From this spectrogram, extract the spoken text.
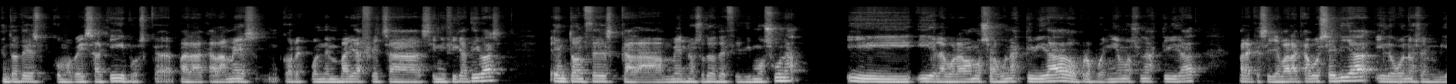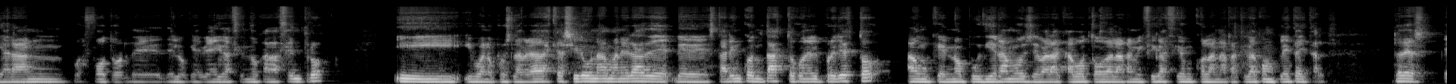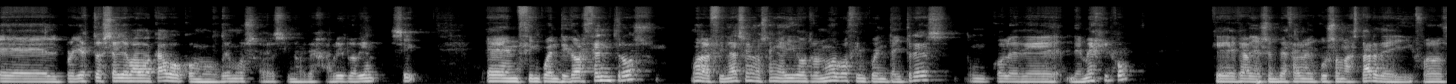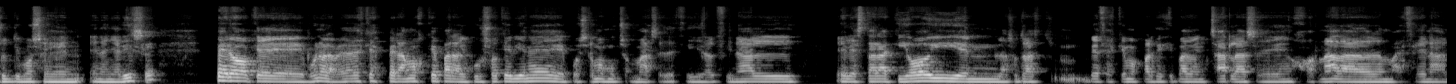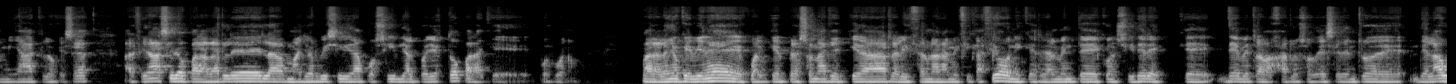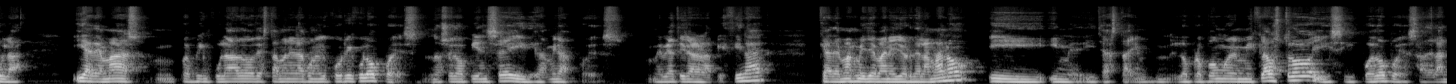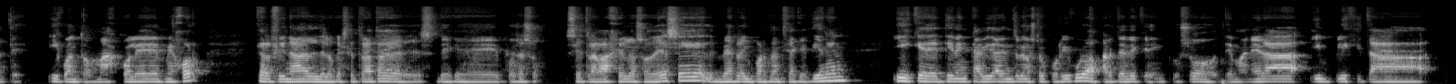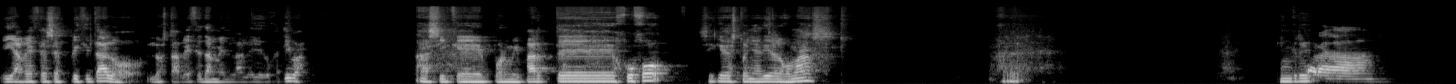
Entonces, como veis aquí, pues para cada mes corresponden varias fechas significativas. Entonces, cada mes nosotros decidimos una y, elaborábamos alguna actividad o proponíamos una actividad para que se llevara a cabo ese día y luego nos enviaran pues, fotos de, lo que había ido haciendo cada centro. Y, bueno, pues la verdad es que ha sido una manera de estar en contacto con el proyecto aunque no pudiéramos llevar a cabo toda la ramificación con la narrativa completa y tal. Entonces, el proyecto se ha llevado a cabo, como vemos, a ver si nos deja abrirlo bien, sí, en 52 centros. Bueno, al final se nos ha añadido otro nuevo, 53, un cole de, México, que claro, ellos empezaron el curso más tarde y fueron los últimos en, en, añadirse, pero que, bueno, la verdad es que esperamos que para el curso que viene, pues seamos muchos más, es decir, al final el estar aquí hoy, en las otras veces que hemos participado en charlas, en jornadas, Maecena, MIAC, lo que sea, al final ha sido para darle la mayor visibilidad posible al proyecto para que, pues bueno, para el año que viene cualquier persona que quiera realizar una gamificación y que realmente considere que debe trabajar los ODS dentro del aula y además pues vinculado de esta manera con el currículo, pues no se lo piense y diga, mira, pues me voy a tirar a la piscina que además me llevan ellos de la mano y, ya está. Lo propongo en mi claustro y si puedo, pues adelante. Y cuanto más coles, mejor, que al final de lo que se trata es de que, pues eso, se trabaje los ODS, ver la importancia que tienen y que tienen cabida dentro de nuestro currículo, aparte de que incluso de manera implícita y a veces explícita lo, lo establece también la ley educativa. Así que por mi parte, Jujo, si quieres añadir algo más. Ingrid.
